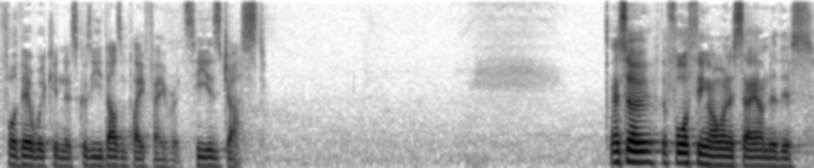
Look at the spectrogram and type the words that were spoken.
for their wickedness because he doesn't play favorites. He is just. And so, the fourth thing I want to say under this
